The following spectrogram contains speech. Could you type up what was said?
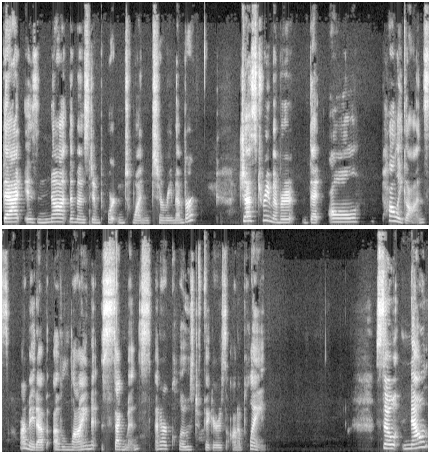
that is not the most important one to remember. Just remember that all polygons are made up of line segments and are closed figures on a plane. So now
